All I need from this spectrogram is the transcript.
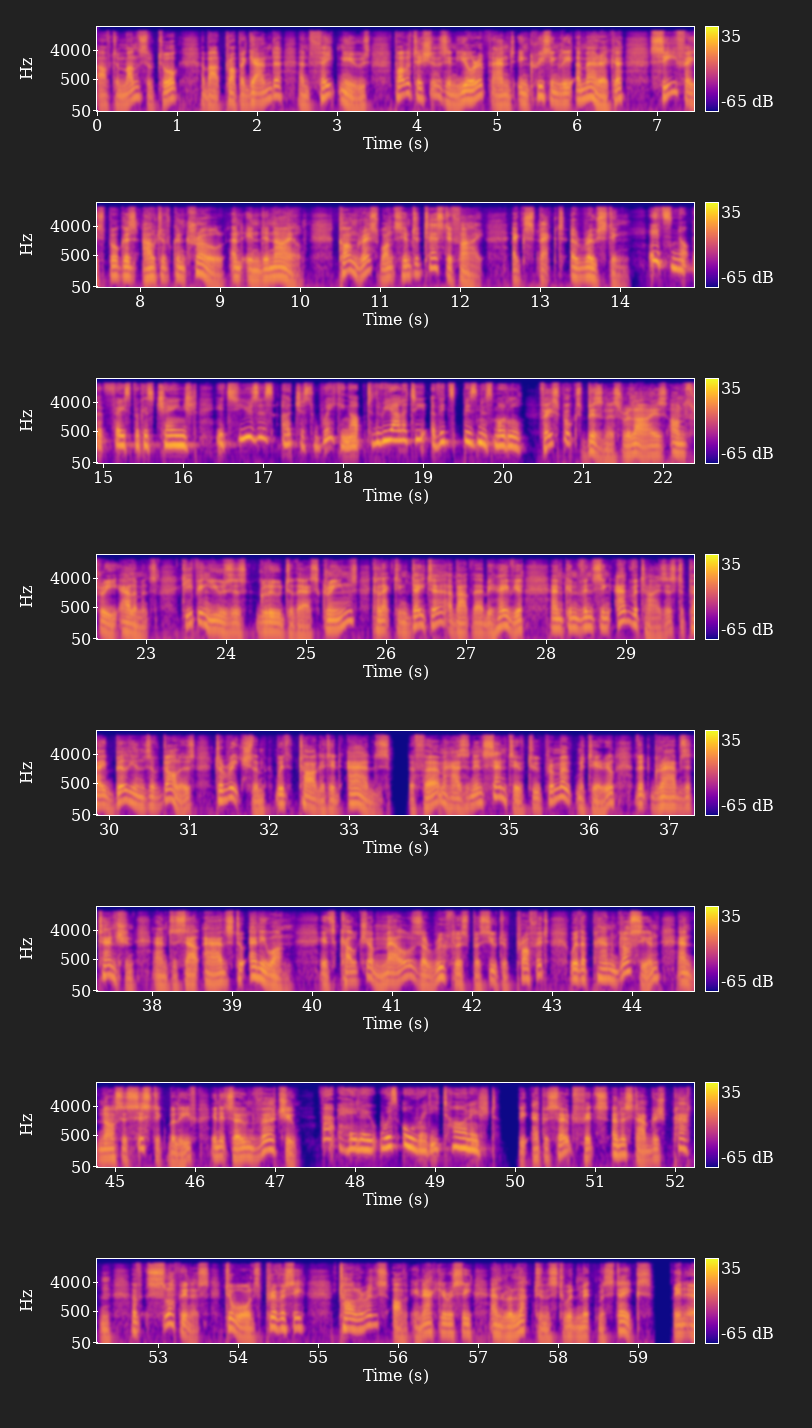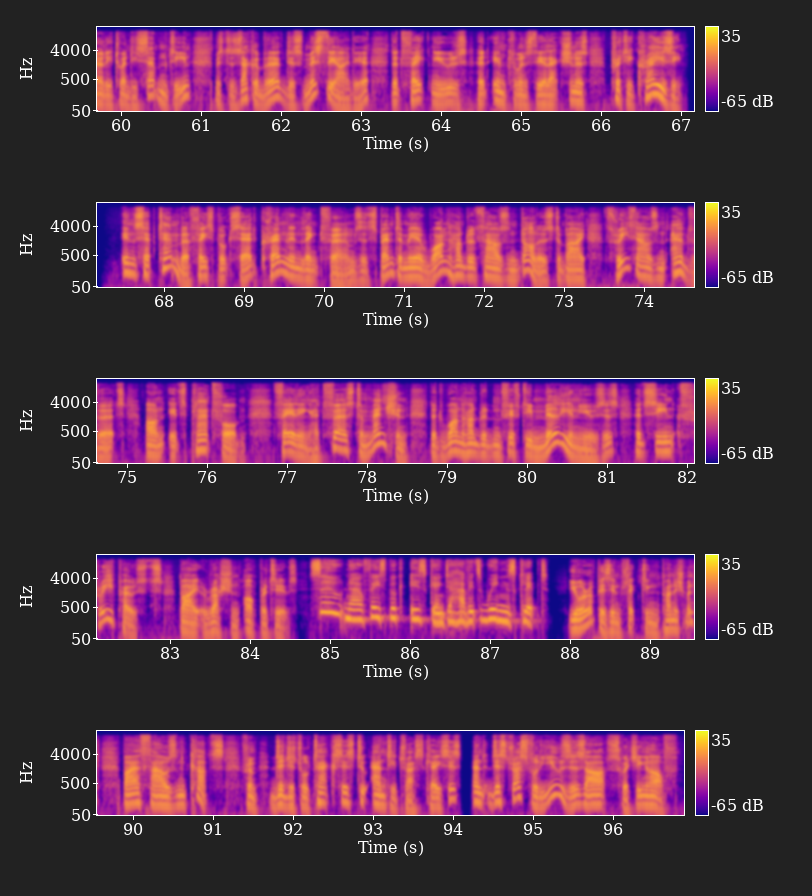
After months of talk about propaganda and fake news, politicians in Europe and increasingly America see Facebook as out of control and in denial. Congress wants him to testify. Expect a roasting. It's not that Facebook has changed, its users are just waking up to the reality of its business model. Facebook's business relies on three elements keeping users glued to their screens, collecting data about their behavior, and convincing advertisers to pay billions of dollars to reach them with targeted ads. The firm has an incentive to promote material that grabs attention and to sell ads to anyone. Its culture melds a ruthless pursuit of profit with a Panglossian and narcissistic belief in its own virtue. That halo was already tarnished. The episode fits an established pattern of sloppiness towards privacy, tolerance of inaccuracy, and reluctance to admit mistakes. In early 2017, Mr. Zuckerberg dismissed the idea that fake news had influenced the election as pretty crazy. In September, Facebook said Kremlin linked firms had spent a mere $100,000 to buy 3,000 adverts on its platform, failing at first to mention that 150 million users had seen free posts by Russian operatives. So now Facebook is going to have its wings clipped. Europe is inflicting punishment by a thousand cuts, from digital taxes to antitrust cases, and distrustful users are switching off.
